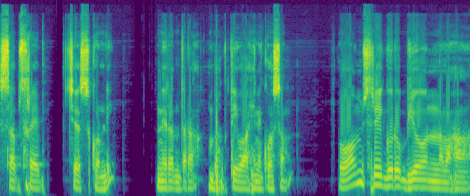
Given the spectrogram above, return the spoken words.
సబ్స్క్రైబ్ చేసుకోండి. నిరంతర భక్తి వాహిని కోసం. ఓం శ్రీ గురుభ్యో నమ.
